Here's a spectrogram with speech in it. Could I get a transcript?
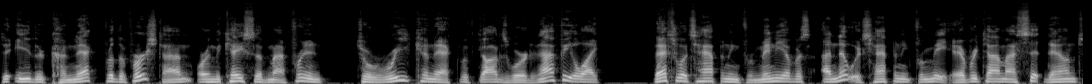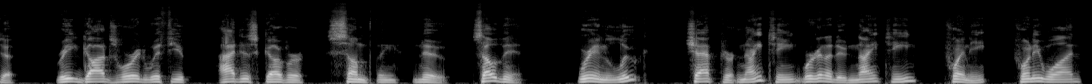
to either connect for the first time, or in the case of my friend, to reconnect with God's Word. And I feel like that's what's happening for many of us. I know it's happening for me. Every time I sit down to read God's Word with you, I discover something new. So then, we're in Luke chapter 19. We're going to do 19, 20, 21,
